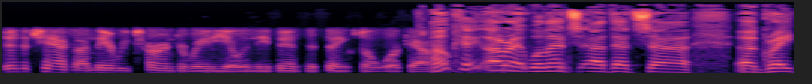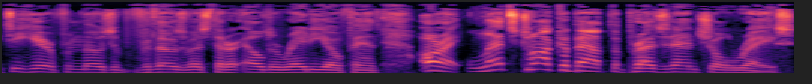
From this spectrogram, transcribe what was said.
there's a chance I may return to radio in the event that things don't work out. Okay, all right. Well, that's uh, that's uh, uh, great to hear from those for those of us that are elder radio fans. All right, let's talk about the presidential race.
